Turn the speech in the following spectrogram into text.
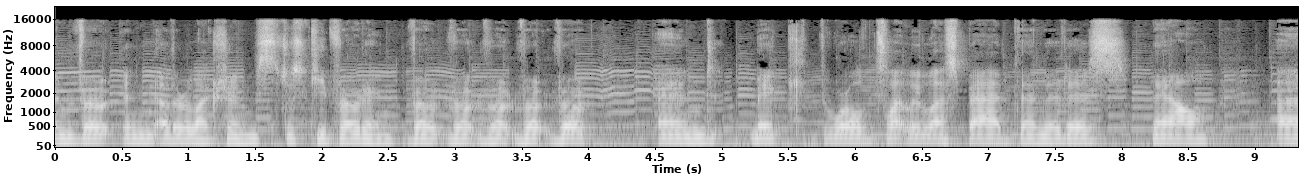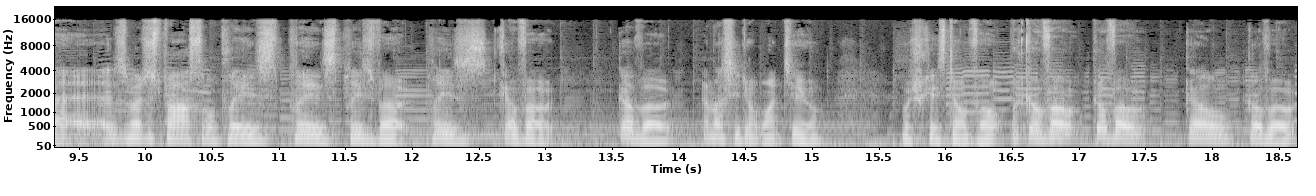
and vote in other elections. Just keep voting. Vote, vote, vote, vote, vote and make the world slightly less bad than it is now. Uh, as much as possible, please, please, please vote. Please go vote. Go vote, unless you don't want to. In which case, don't vote. But go vote. Go vote. Go, go vote.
